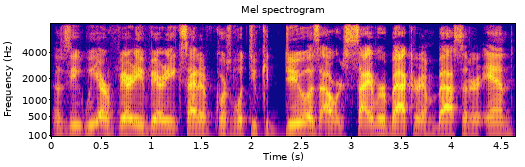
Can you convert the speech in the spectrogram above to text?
Now, Z, we are very, very excited, of course, what you could do as our Cyberbacker ambassador. And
